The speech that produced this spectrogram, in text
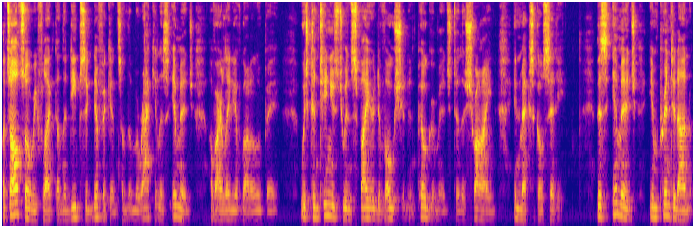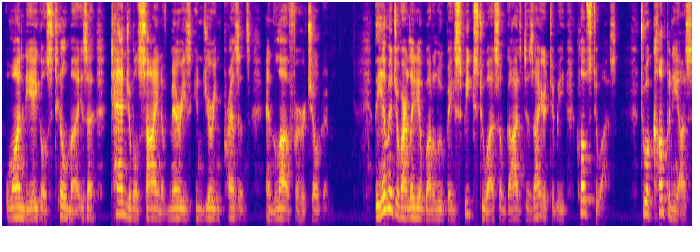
Let's also reflect on the deep significance of the miraculous image of Our Lady of Guadalupe, which continues to inspire devotion and pilgrimage to the shrine in Mexico City. This image imprinted on Juan Diego's tilma is a tangible sign of Mary's enduring presence and love for her children. The image of Our Lady of Guadalupe speaks to us of God's desire to be close to us, to accompany us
